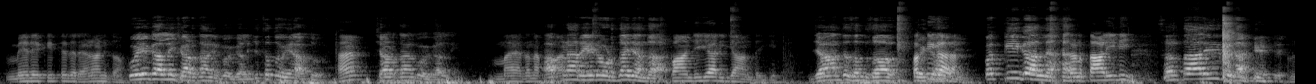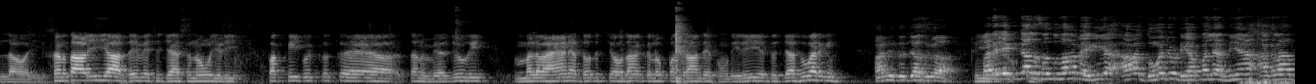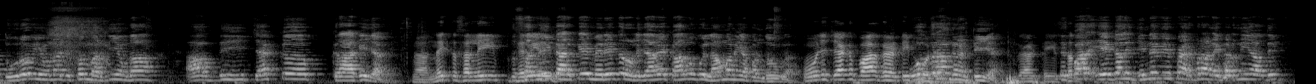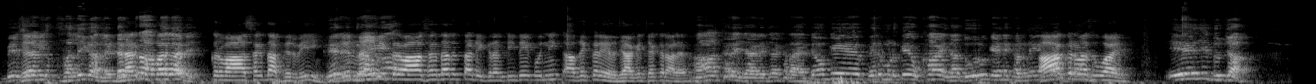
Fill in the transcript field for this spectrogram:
ਮੇਰੇ ਕੀਤੇ ਤੇ ਰਹਿਣਾ ਨਹੀਂ ਤਾਂ। ਕੋਈ ਗੱਲ ਨਹੀਂ ਛੱਡ ਦਾਂਗੇ ਕੋਈ ਗੱਲ ਨੀ, ਜਿੱਥੇ ਤੁਸੀਂ ਆਖ ਦੋ। ਹੈ? ਛੱਡ ਦਾਂਗੇ ਕੋਈ ਗੱਲ ਨਹੀਂ। ਮੈਂ ਤਾਂ ਨਾ ਆਪਣਾ ਰੇਟ ਉੱਡਦਾ ਜਾਂਦਾ। 5000 ਹੀ ਜਾਣ ਦਈਏ। ਜਾਨ ਤੇ ਸੰਧੂ ਸਾਹਿਬ ਕੋਈ ਪੱਕੀ ਗੱਲ ਆ? ਪੱਕੀ ਗੱਲ ਆ। 47 ਦੀ। 47 ਦੀ ਦਾਂਗੇ। ਲਓ ਜੀ 47000 ਦੇ ਵਿੱਚ ਜੈਸ ਨੂੰ ਜਿਹੜੀ ਪੱਕੀ ਕੋਈ ਕ- ਕ- ਤੁਹਾਨੂੰ ਮਿਲ ਜੂਗੀ। ਮਲਵਾਇਆ ਨੇ ਦੁੱਧ 14 ਕਿਲੋ 15 ਦੇ ਪਾਉਂਦੀ ਰਹੀ ਹੈ ਦੂਜਾ ਸੂਆ ਵਰਗੀ। ਹਾਂਜੀ ਦੂਜਾ ਸੁਗਾ ਠੀਕ ਪਰ। ਇੱਕ ਗੱਲ ਸੰਧੂ ਸਾਹਿਬ ਹੈਗੀ ਆ ਆ ਦੋਵੇਂ ਝੋਟੀਆਂ ਆਪਾਂ ਲਿਆਂਦੀਆਂ ਅਗਲਾ ਦੂਰੋਂ ਵੀ ਆਉਂਦਾ ਜਿੱਥੋਂ ਮਰਜ਼ੀ ਆਉਂਦਾ। ਆਪਦੀ ਚੈੱਕ ਕਰਾ ਕੇ ਜਾਵੇ। ਹਾਂ ਨਹੀਂ ਤਸੱਲੀ ਫਿਰ ਤਸੱਲੀ ਵੀ ਕਰਕੇ ਮੇਰੇ ਘਰੋਂ ਲੈ ਜਾਵੇ ਕੱਲ ਨੂੰ ਕੋਈ ਲਾਮਾ ਨਹੀਂ ਆਪਾਂ ਨੂੰ ਦਊਗਾ। ਉਹ ਜੇ ਚੈੱਕ ਪਾ ਗਾਰੰਟੀ ਉਹ ਤਰ੍ਹਾਂ ਗਰੰਟੀ ਹੈ ਗਾਰੰਟੀ ਤੇ ਪਰ ਇਹ ਗੱਲ ਜਿੰਨੇ ਵੀ ਭੈਣ ਭਰਾ ਨੇ ਖੜਨੀ ਆਪਦੀ ਬੇਸ਼ੱਕ ਤਸੱਲੀ ਕਰ ਲੈ ਡਾਕਟਰ ਪਰ ਲਾਵੇ ਕਰਵਾ ਸਕਦਾ ਫਿਰ ਵੀ। ਫਿਰ ਜੇ ਨਹੀਂ ਵੀ ਕਰਵਾ- ਸਕਦਾ ਤੇ ਤੁਹਾਡੀ ਗਾਰੰਟੀ ਤੇ ਕੋਈ ਨਹੀਂ ਆਪਦੇ ਘਰੇ ਜਾ ਕੇ ਚੈੱਕ ਕਰਾ ਲਿਆ ਹਾਂ ਘਰੇ ਜਾ ਕੇ ਚੈੱਕ ਕਰਾਇਆ ਕਿਉਂਕਿ ਫਿਰ ਮੁੜ ਕੇ ਔਖਾ ਹੋ ਜਾਂਦਾ ਦੂਰੋਂ ਕਿਸੇ ਨੇ ਖੜਨੀ ਆਹ ਕਰਵਾ ਸੂਆ ਹੈ ਇਹ ਜੀ ਦੂਜਾ।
